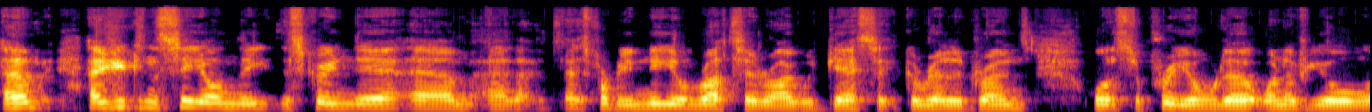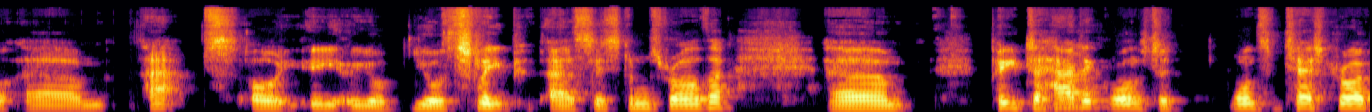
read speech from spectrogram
Um, as you can see on the, the screen there, um, uh, that, that's probably Neil Rutter, I would guess, at Gorilla Drones, wants to pre-order one of your um, apps or your your sleep uh, systems rather. Um, Peter Haddock wants to wants a test drive.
